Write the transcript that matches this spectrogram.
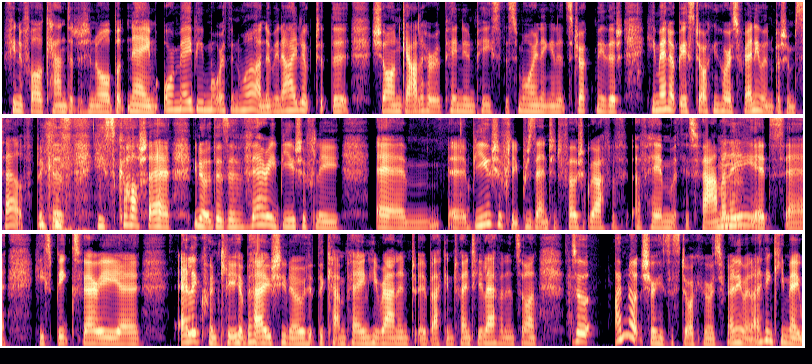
Fianna Fáil candidate in all but name, or maybe more than one. I mean, I looked at the Sean Gallagher opinion piece this morning and it struck me that he may not be a stalking horse for anyone but himself because he's got a, you know, there's a very beautifully, um, uh, beautifully presented photograph of, of him with his family. Mm. It's uh, He speaks very uh, eloquently about, you know, the campaign he ran in, back in 2011 and so on. So I'm not sure he's a stalking horse for anyone. I think he may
